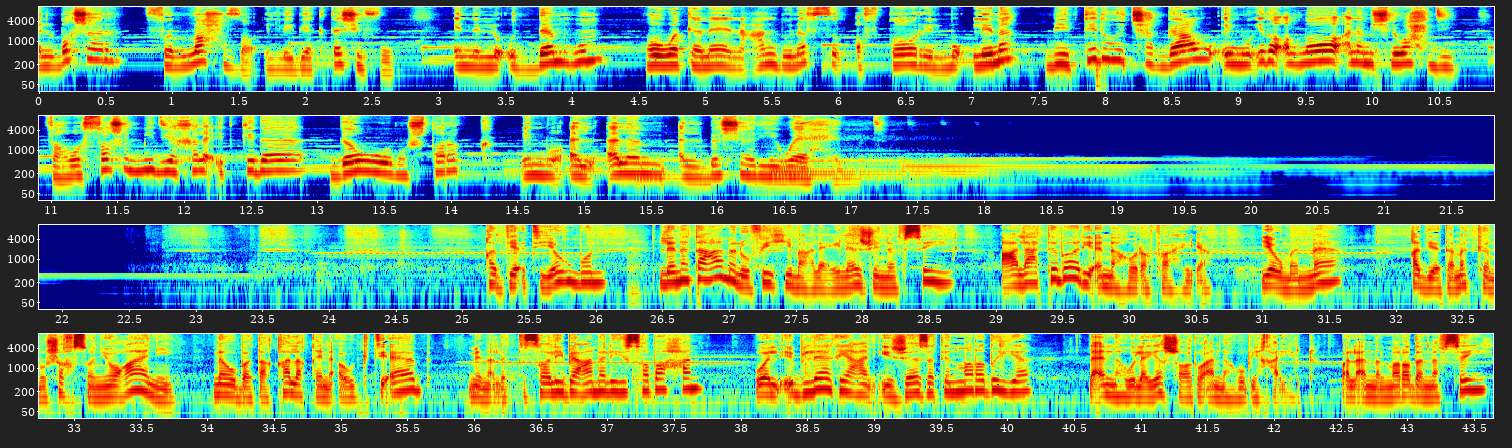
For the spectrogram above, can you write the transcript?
البشر في اللحظة اللي بيكتشفوا إن اللي قدامهم هو كمان عنده نفس الأفكار المؤلمة بيبتدوا يتشجعوا إنه إيه ده الله أنا مش لوحدي. فهو ال social media خلقت كده جو مشترك إنه الألم البشري واحد. قد يأتي يوم لنتعامل فيه مع العلاج النفسي على اعتبار أنه رفاهية. يوما ما قد يتمكن شخص يعاني نوبة قلق أو اكتئاب من الاتصال بعمله صباحا والإبلاغ عن إجازة مرضية لأنه لا يشعر أنه بخير ولأن المرض النفسي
